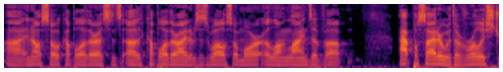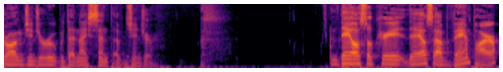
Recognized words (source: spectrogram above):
uh, and also a couple other essence, uh, a couple other items as well. So more along lines of uh, apple cider with a really strong ginger root with that nice scent of ginger. They also create. They also have vampire,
